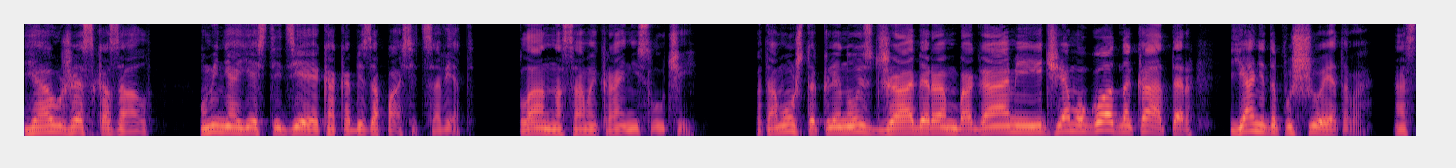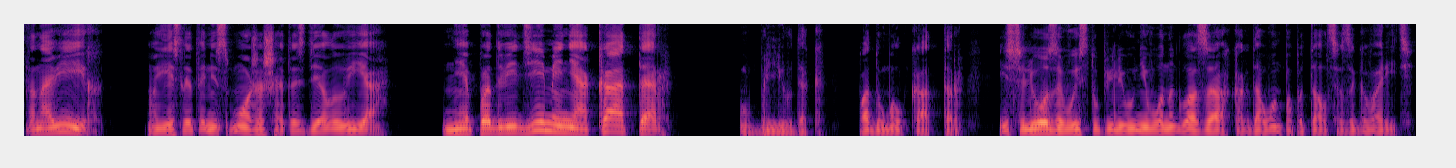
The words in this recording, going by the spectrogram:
Я уже сказал. У меня есть идея, как обезопасить совет. План на самый крайний случай. Потому что, клянусь Джабером, богами и чем угодно, Каттер, я не допущу этого. Останови их. Но если ты не сможешь, это сделаю я. Не подведи меня, Каттер. Ублюдок, подумал Каттер, и слезы выступили у него на глазах, когда он попытался заговорить.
